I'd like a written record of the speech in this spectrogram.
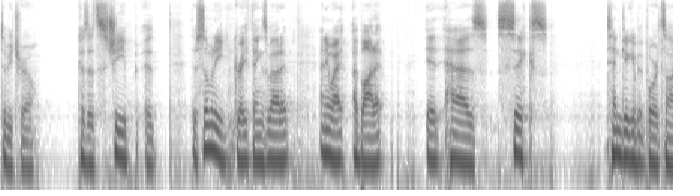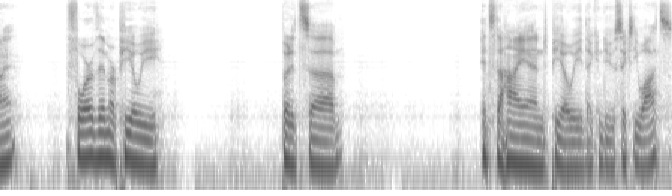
to be true because it's cheap. It, there's so many great things about it. Anyway, I bought it. It has six 10 gigabit ports on it. Four of them are PoE, but it's uh, it's the high end PoE that can do 60 watts.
